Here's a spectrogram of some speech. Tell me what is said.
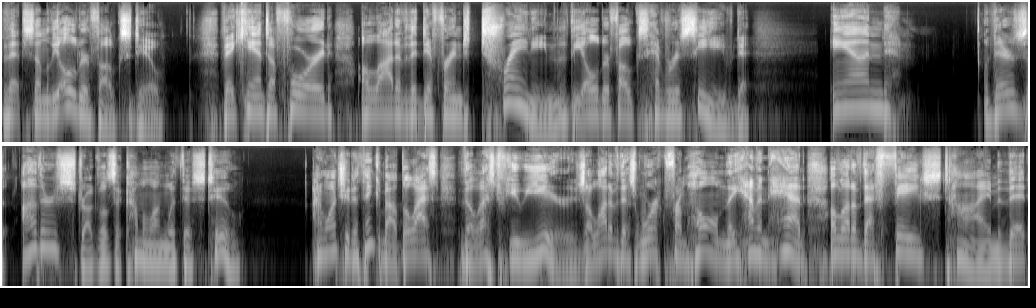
that some of the older folks do. They can't afford a lot of the different training that the older folks have received. And there's other struggles that come along with this too. I want you to think about the last the last few years. A lot of this work from home, they haven't had a lot of that face time that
